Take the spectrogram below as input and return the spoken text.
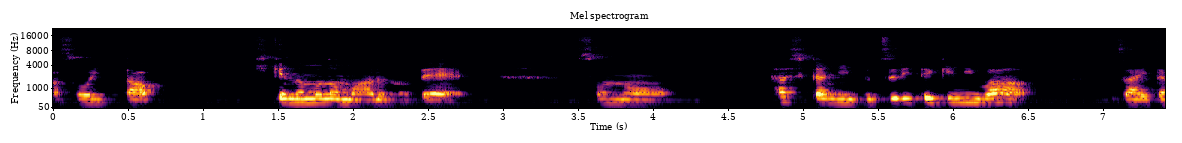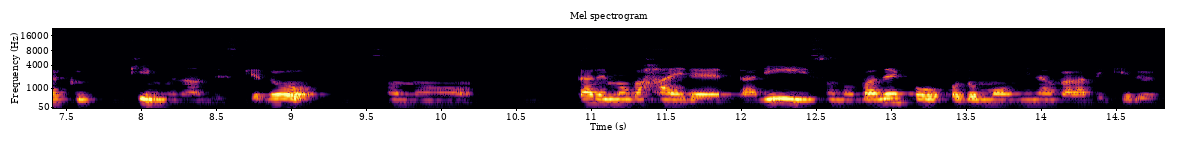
かそういった危険なものもあるので、その、確かに物理的には在宅勤務なんですけど、その、誰もが入れたり、その場でこう子供を見ながらできる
